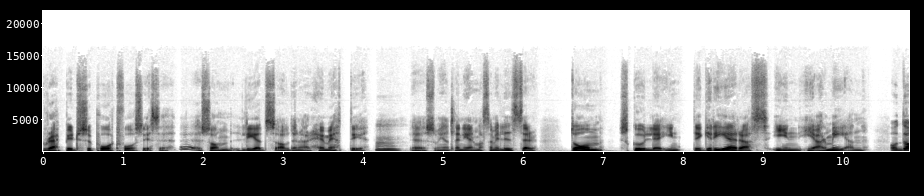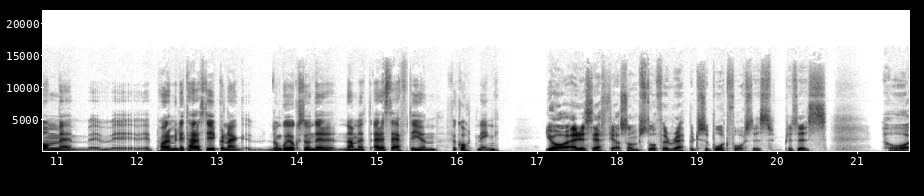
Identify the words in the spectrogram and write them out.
Rapid Support Forces, eh, som leds av den här Hemeti, mm. eh, som egentligen är en massa miliser, de skulle integreras in i armén. Och de eh, paramilitära styrkorna, de går ju också under namnet RSF, det är ju en förkortning. Ja, RSF ja, som står för Rapid Support Forces, precis. Och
